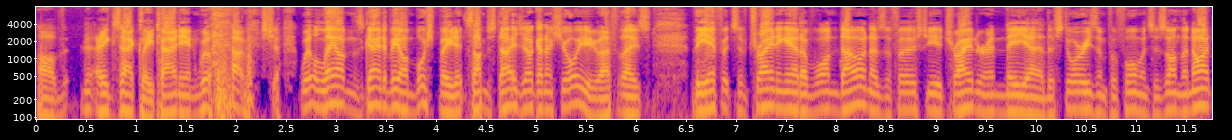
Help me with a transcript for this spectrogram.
Oh, exactly, Tony. And Will, Will Loudon's going to be on Bushbeat at some stage, I can assure you, after those the efforts of training out of Wandoan as a first year trader and the uh, the stories and performances on the night.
